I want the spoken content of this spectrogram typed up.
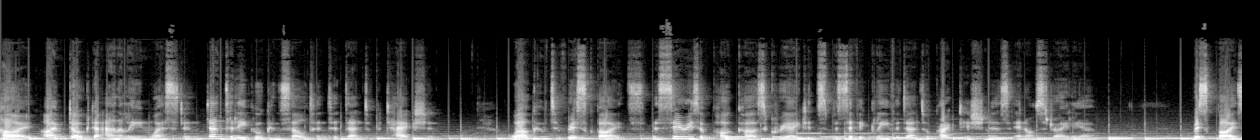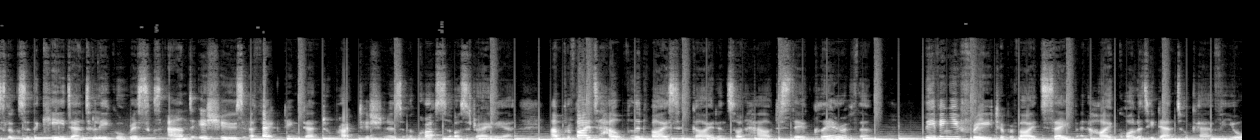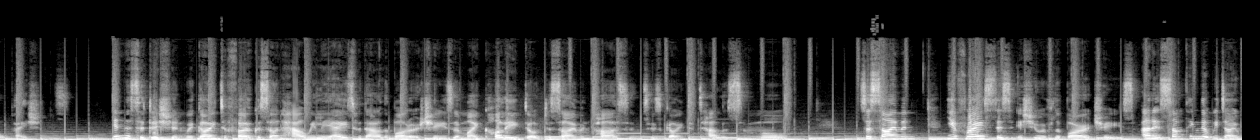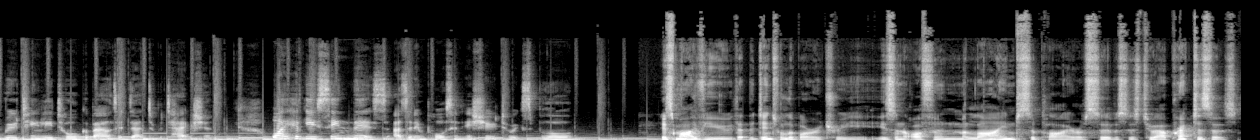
Hi, I'm Dr. Annalene Weston, dento-legal consultant at Dental Protection. Welcome to Risk Bites, a series of podcasts created specifically for dental practitioners in Australia. Risk Bites looks at the key dento-legal risks and issues affecting dental practitioners across Australia and provides helpful advice and guidance on how to steer clear of them, leaving you free to provide safe and high quality dental care for your patients. In this edition, we're going to focus on how we liaise with our laboratories, and my colleague Dr. Simon Parsons is going to tell us some more. So, Simon, you've raised this issue of laboratories, and it's something that we don't routinely talk about at Dental Protection. Why have you seen this as an important issue to explore? It's my view that the dental laboratory is an often maligned supplier of services to our practices.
